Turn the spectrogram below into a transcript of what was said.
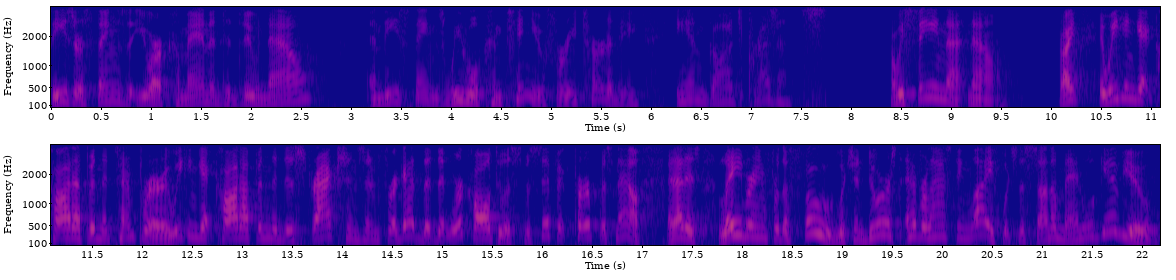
these are things that you are commanded to do now and these things we will continue for eternity in God's presence. Are we seeing that now? Right? And we can get caught up in the temporary. We can get caught up in the distractions and forget that, that we're called to a specific purpose now, and that is laboring for the food which endures everlasting life, which the Son of Man will give you.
